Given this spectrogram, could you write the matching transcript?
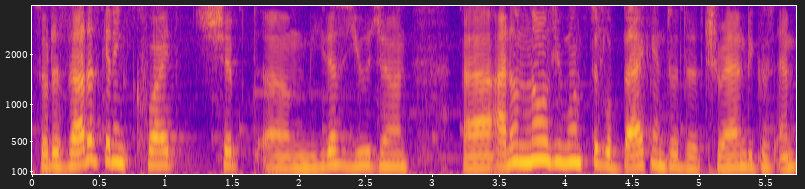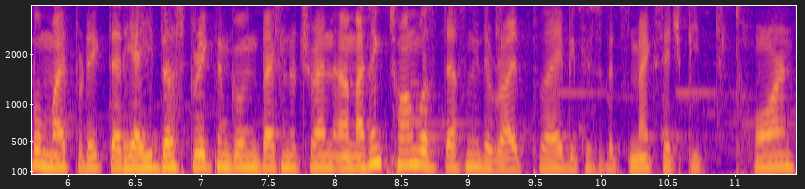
So the Zard is getting quite chipped. Um, he does U-turn. Uh, I don't know if he wants to go back into the Tran because Empo might predict that. Yeah, he does predict him going back into Tran. Um, I think Torn was definitely the right play because if it's max HP Torn,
